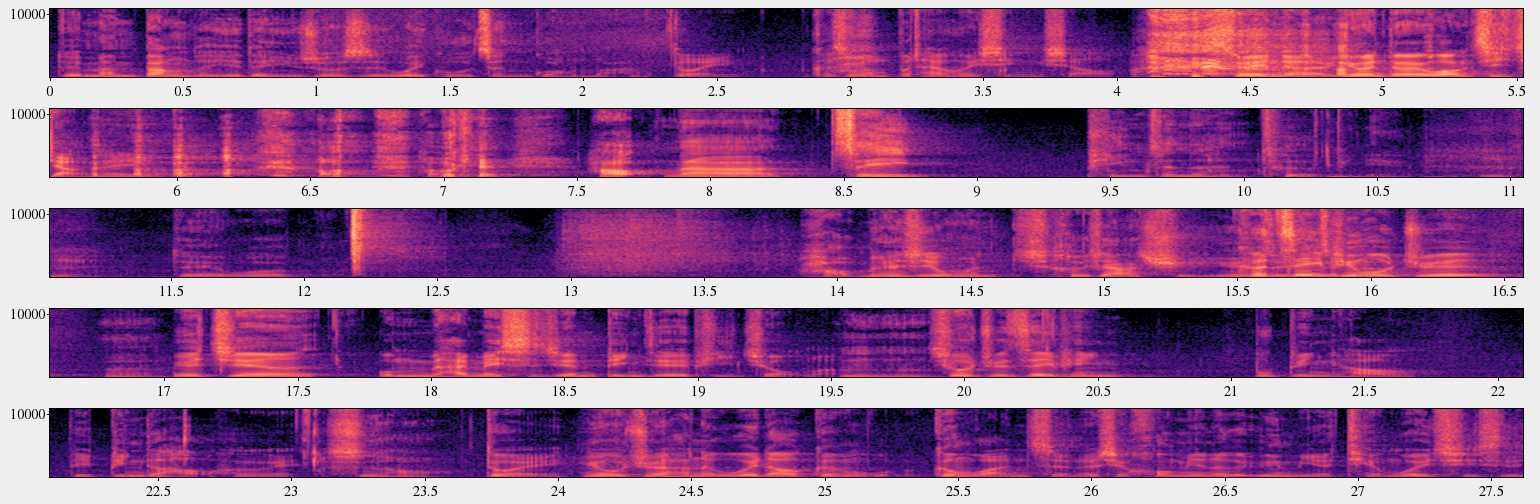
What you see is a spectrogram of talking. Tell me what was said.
对，蛮棒的，也等于说是为国争光吧。对，可是我们不太会行销，所以呢，永远都会忘记讲那一个。好，OK，好，那这一瓶真的很特别。嗯哼，对我，好，没关系，我们喝下去。因为、这个、可这一瓶，我觉得，嗯，因为今天我们还没时间冰这些啤酒嘛，嗯嗯，其实我觉得这一瓶不冰好。比冰的好喝哎，是哦，对，因为我觉得它那个味道更更完整，而且后面那个玉米的甜味其实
